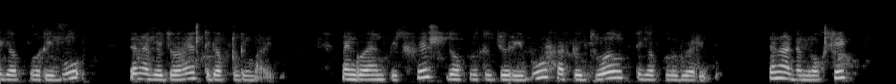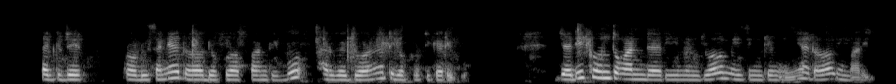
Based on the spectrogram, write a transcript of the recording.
30.000 dan harga jualnya 35.000. Mango and Peach Fizz 27.000, harga jual 32.000. Dan ada milkshake, harga dari produsennya adalah 28.000, harga jualnya 33.000. Jadi keuntungan dari menjual Amazing Drink ini adalah 5.000.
